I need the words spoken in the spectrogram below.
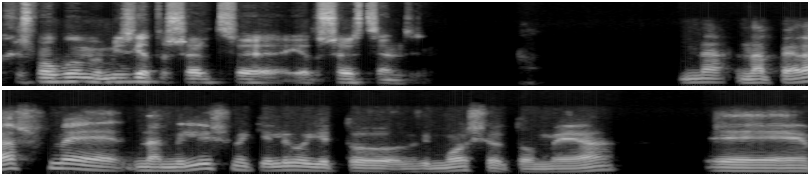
χρησιμοποιούμε εμείς για, το search, ε, για το search engine. Να, να περάσουμε, να μιλήσουμε και λίγο για το δημόσιο τομέα. Ε,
